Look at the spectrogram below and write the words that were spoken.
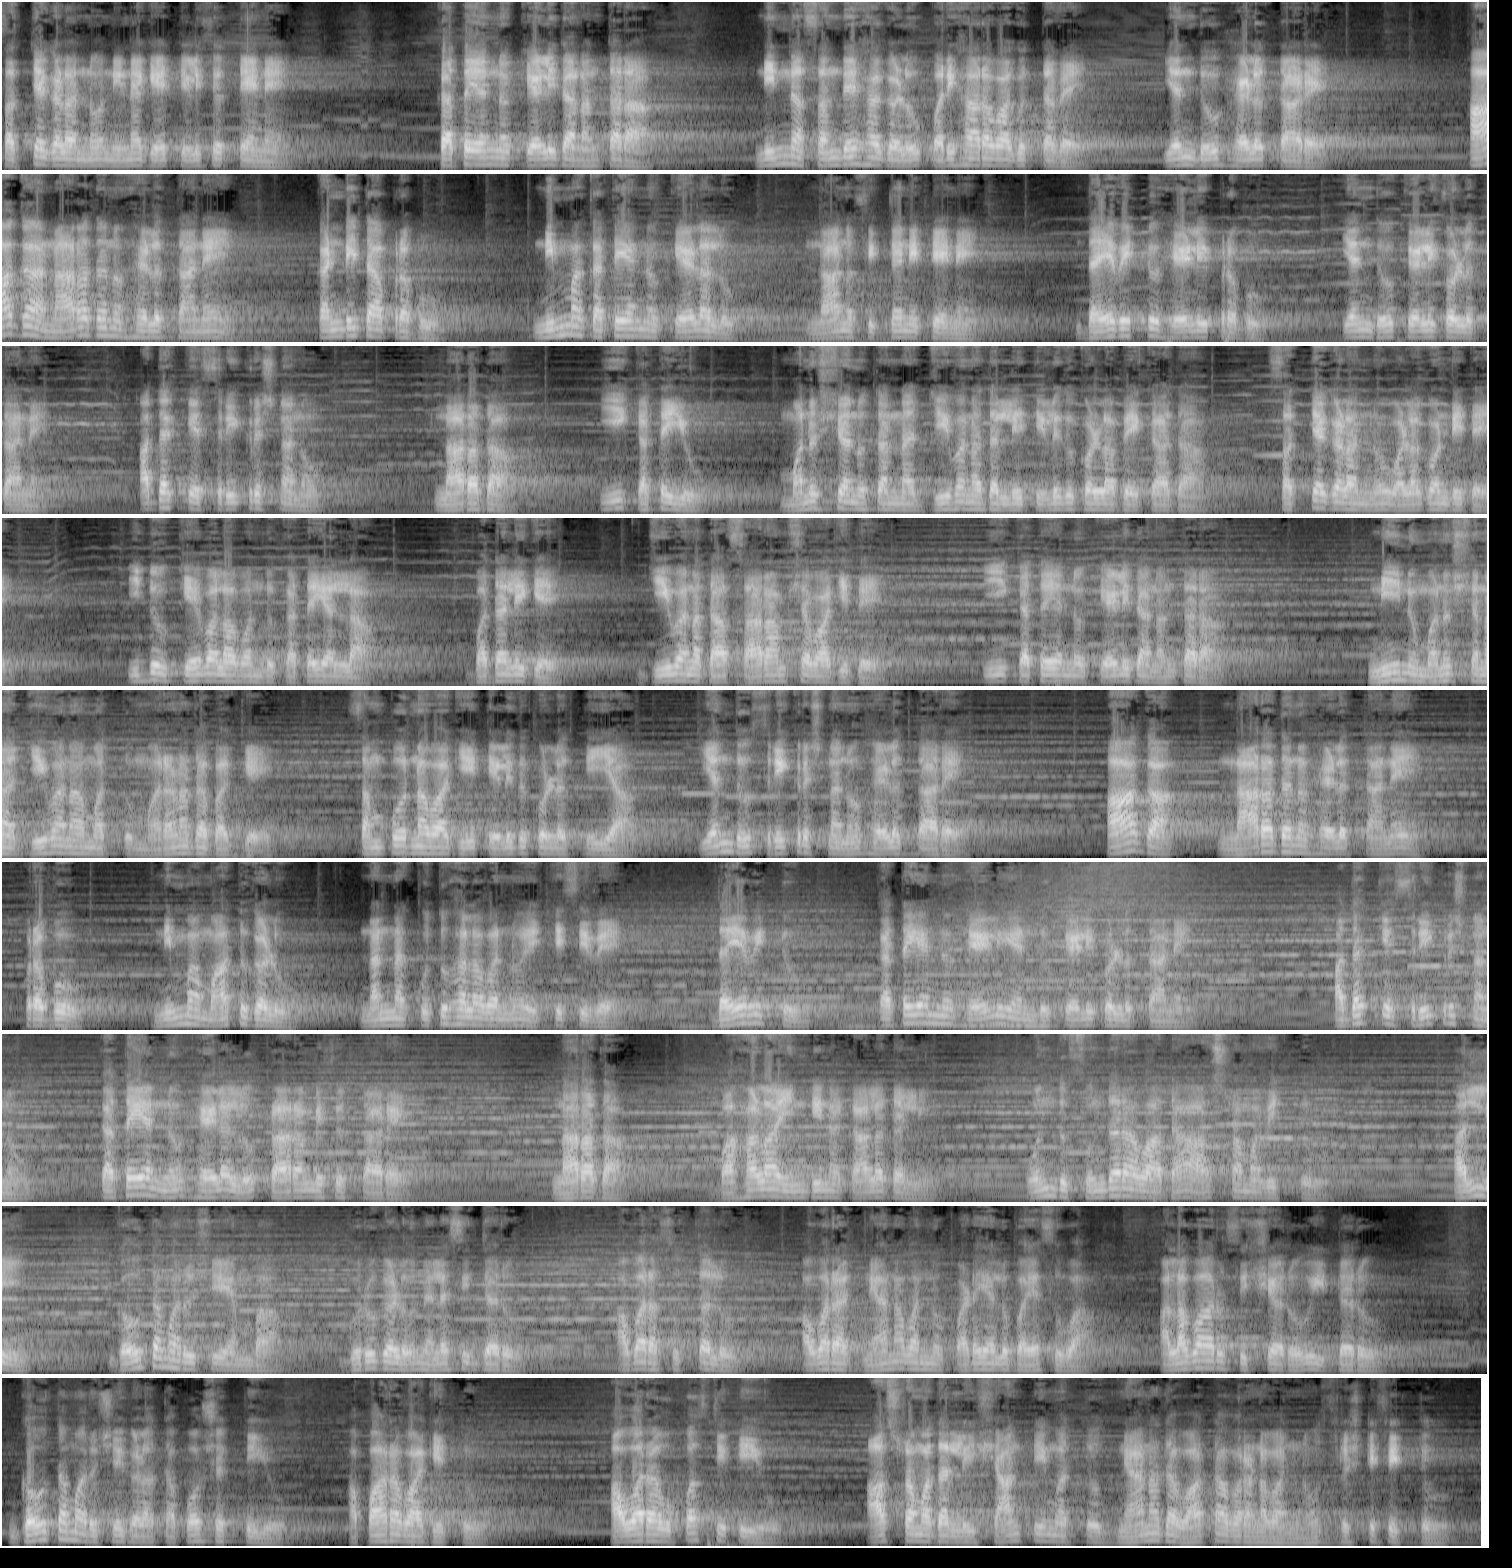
ಸತ್ಯಗಳನ್ನು ನಿನಗೆ ತಿಳಿಸುತ್ತೇನೆ. ಕಥೆಯನ್ನು ಕೇಳಿದ ನಂತರ ನಿನ್ನ ಸಂದೇಹಗಳು ಪರಿಹಾರವಾಗುತ್ತವೆ ಎಂದು ಹೇಳುತ್ತಾರೆ. ಆಗ ನಾರದನು ಹೇಳುತ್ತಾನೆ, ಖಂಡಿತ ಪ್ರಭು ನಿಮ್ಮ ಕಥೆಯನ್ನು ಕೇಳಲು ನಾನು ಸಿದ್ಧನಿದ್ದೇನೆ. ದಯವಿಟ್ಟು ಹೇಳಿ ಪ್ರಭು ಎಂದು ಕೇಳಿಕೊಳ್ಳುತ್ತಾನೆ. ಅದಕ್ಕೆ ಶ್ರೀಕೃಷ್ಣನು, ನಾರದ, ಈ ಕಥೆಯು ಮನುಷ್ಯನು ತನ್ನ ಜೀವನದಲ್ಲಿ ತಿಳಿದುಕೊಳ್ಳಬೇಕಾದ ಸತ್ಯಗಳನ್ನು ಒಳಗೊಂಡಿದೆ. ಇದು ಕೇವಲ ಒಂದು ಕಥೆಯಲ್ಲ, ಬದಲಿಗೆ ಜೀವನದ ಸಾರಾಂಶವಾಗಿದೆ. ಈ ಕಥೆಯನ್ನು ಕೇಳಿದ ನಂತರ ನೀನು ಮನುಷ್ಯನ ಜೀವನ ಮತ್ತು ಮರಣದ ಬಗ್ಗೆ ಸಂಪೂರ್ಣವಾಗಿ ತಿಳಿದುಕೊಳ್ಳುತ್ತೀಯ ಎಂದು ಶ್ರೀಕೃಷ್ಣನು ಹೇಳುತ್ತಾರೆ. ಆಗ ನಾರದನು ಹೇಳುತ್ತಾನೆ, ಪ್ರಭು, ನಿಮ್ಮ ಮಾತುಗಳು ನನ್ನ ಕುತೂಹಲವನ್ನು ಹೆಚ್ಚಿಸಿವೆ. ದಯವಿಟ್ಟು ಕಥೆಯನ್ನು ಹೇಳಿ ಎಂದು ಕೇಳಿಕೊಳ್ಳುತ್ತಾನೆ. ಅದಕ್ಕೆ ಶ್ರೀಕೃಷ್ಣನು ಕಥೆಯನ್ನು ಹೇಳಲು ಪ್ರಾರಂಭಿಸುತ್ತಾರೆ. ನಾರದ ಬಹಳ ಹಿಂದಿನ ಕಾಲದಲ್ಲಿ ಒಂದು ಸುಂದರವಾದ ಆಶ್ರಮವಿತ್ತು. ಅಲ್ಲಿ ಗೌತಮ ಋಷಿ ಎಂಬ ಗುರುಗಳು ನೆಲೆಸಿದ್ದರು. ಅವರ ಸುತ್ತಲೂ ಅವರ ಜ್ಞಾನವನ್ನು ಪಡೆಯಲು ಬಯಸುವ ಹಲವಾರು ಶಿಷ್ಯರು ಇದ್ದರು. ಗೌತಮ ಋಷಿಗಳ ತಪೋಶಕ್ತಿಯು ಅಪಾರವಾಗಿತ್ತು. ಅವರ ಉಪಸ್ಥಿತಿಯು ಆಶ್ರಮದಲ್ಲಿ ಶಾಂತಿ ಮತ್ತು ಜ್ಞಾನದ ವಾತಾವರಣವನ್ನು ಸೃಷ್ಟಿಸಿತ್ತು.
